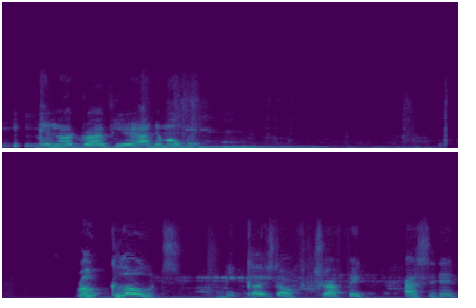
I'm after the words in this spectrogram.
You cannot drive here at the moment. Road closed because of traffic accident.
